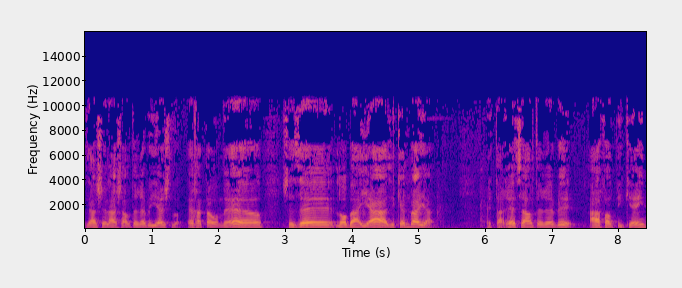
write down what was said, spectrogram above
זו השאלה שאלתר רבי יש לו. איך אתה אומר שזה לא בעיה, זה כן בעיה? מתרץ אלתר רבי, אף על פי כן,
